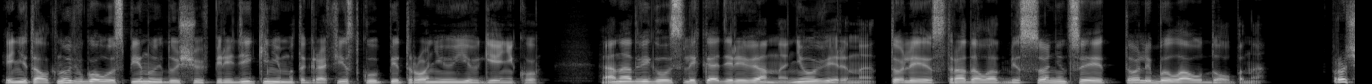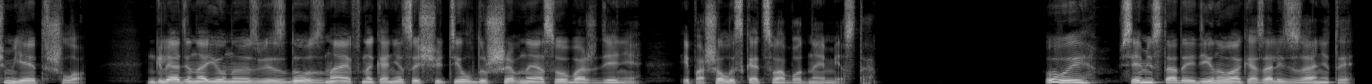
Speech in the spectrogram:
и не толкнуть в голую спину идущую впереди кинематографистку Петронию Евгенику. Она двигалась слегка деревянно, неуверенно, то ли страдала от бессонницы, то ли была удолбана. Впрочем, ей это шло. Глядя на юную звезду, Знаев наконец ощутил душевное освобождение и пошел искать свободное место. Увы, все места до единого оказались заняты.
